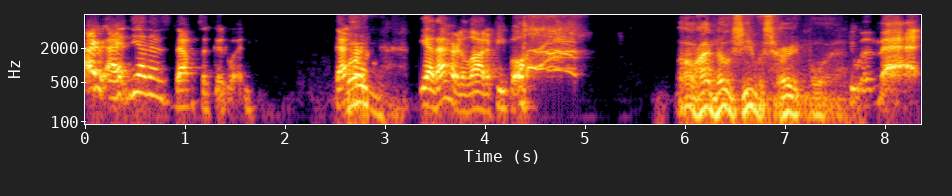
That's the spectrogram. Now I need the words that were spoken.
I, I, yeah, that's that's a good one. That Whoa. hurt. Yeah, that hurt a lot of people. oh, I know she was hurt, boy. She was mad.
